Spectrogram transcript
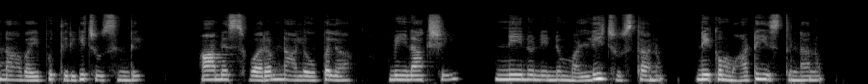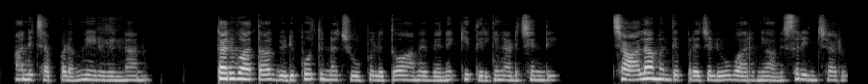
నా వైపు తిరిగి చూసింది. ఆమె స్వరం నా లోపల మీనాక్షి నేను నిన్ను మళ్ళీ చూస్తాను నీకు మాట ఇస్తున్నాను అని చెప్పడం నేను విన్నాను. తరువాత విడిపోతున్న చూపులతో ఆమె వెనక్కి తిరిగి నడిచింది. చాలామంది ప్రజలు వారిని అనుసరించారు.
